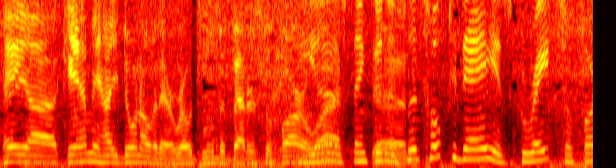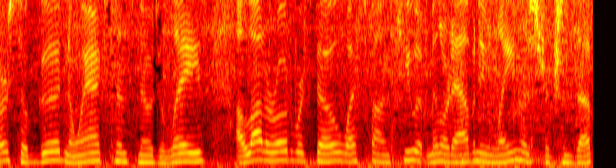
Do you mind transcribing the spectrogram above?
Hey, uh, Cami, how you doing over there? Road's a little bit better so far, or Yes, what? thank goodness. Let's hope today is great. So far, so good. No accidents, no delays. A lot of road work, though. Westbound Q at Millard Avenue, lane restrictions up.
